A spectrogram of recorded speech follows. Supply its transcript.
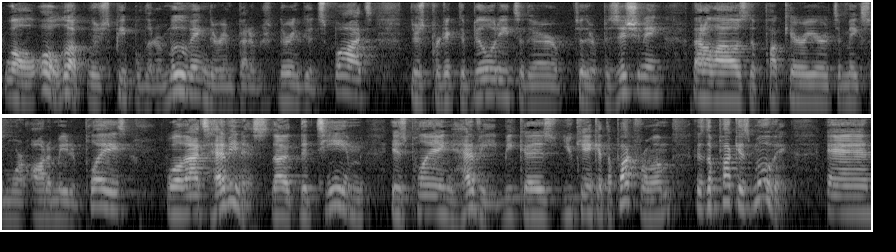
Well, oh, look, there's people that are moving. They're in better. They're in good spots. There's predictability to their to their positioning that allows the puck carrier to make some more automated plays. Well, that's heaviness. The, the team is playing heavy because you can't get the puck from them because the puck is moving. And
